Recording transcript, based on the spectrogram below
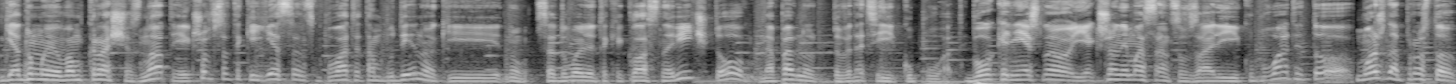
я думаю, вам краще знати. Якщо все-таки є сенс купувати там будинок, і ну, це доволі таки класна річ, то напевно доведеться її купувати. Бо, звісно, якщо нема сенсу взагалі її купувати, то можна просто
